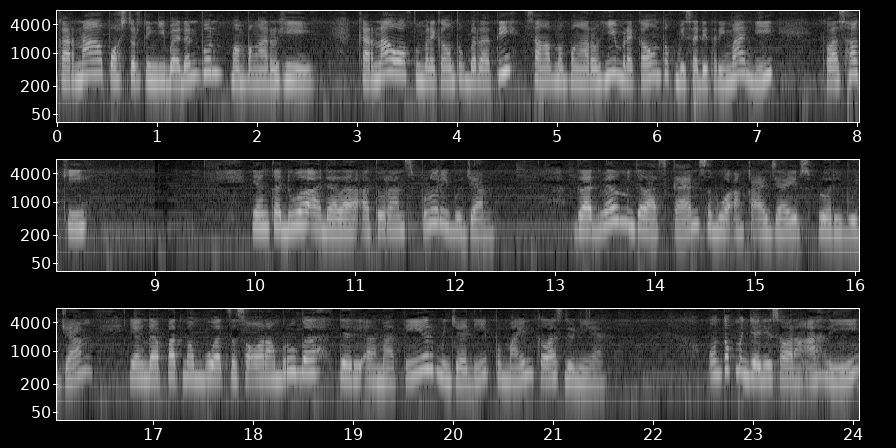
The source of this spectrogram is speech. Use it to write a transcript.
karena postur tinggi badan pun mempengaruhi. Karena waktu mereka untuk berlatih sangat mempengaruhi mereka untuk bisa diterima di kelas hoki. Yang kedua adalah aturan 10.000 jam. Gladwell menjelaskan sebuah angka ajaib 10.000 jam yang dapat membuat seseorang berubah dari amatir menjadi pemain kelas dunia. Untuk menjadi seorang ahli,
